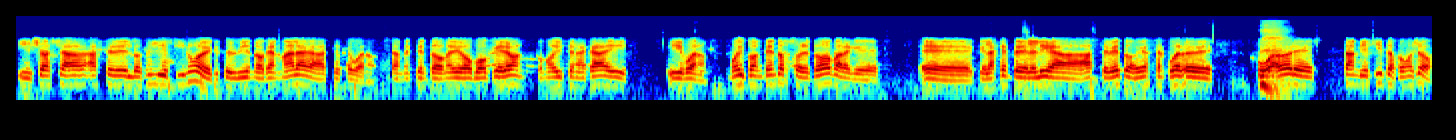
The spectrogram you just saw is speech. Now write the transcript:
Y yo ya hace del 2019 que estoy viviendo acá en Málaga, así que bueno, ya me siento medio boquerón, como dicen acá, y y bueno, muy contentos sobre todo para que, eh, que la gente de la Liga ACB todavía se acuerde de jugadores tan viejitos como yo.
